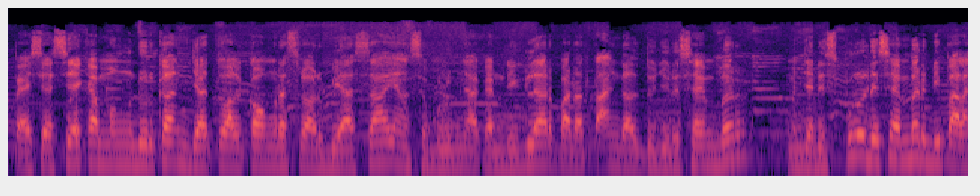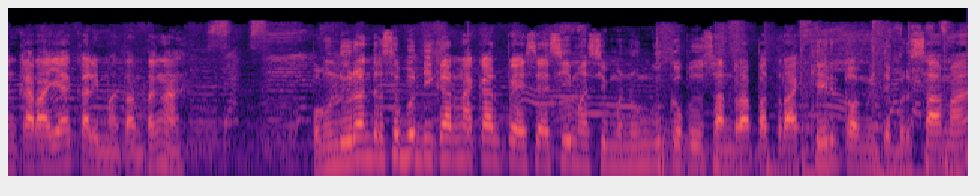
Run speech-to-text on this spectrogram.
PSSI akan mengundurkan jadwal Kongres luar biasa yang sebelumnya akan digelar pada tanggal 7 Desember menjadi 10 Desember di Palangkaraya, Kalimantan Tengah. Pengunduran tersebut dikarenakan PSSI masih menunggu keputusan rapat terakhir komite bersama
